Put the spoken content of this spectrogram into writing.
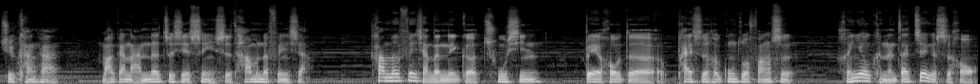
去看看马格南的这些摄影师他们的分享，他们分享的那个初心背后的拍摄和工作方式，很有可能在这个时候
